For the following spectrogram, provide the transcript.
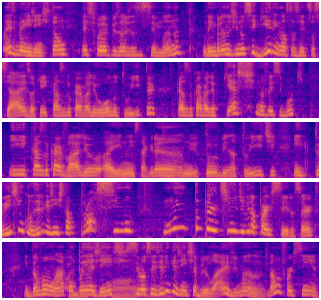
Mas bem, gente, então, esse foi o episódio dessa semana. Lembrando de nos seguir em nossas redes sociais, ok? Casa do Carvalho O no Twitter, Casa do Carvalho Cast no Facebook e Casa do Carvalho aí no Instagram, no YouTube, na Twitch. Em Twitch, inclusive, que a gente tá próximo, muito pertinho de virar parceiro, certo? Então vão lá, acompanha a gente. só. Se vocês virem que a gente abriu live, mano, dá uma forcinha,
